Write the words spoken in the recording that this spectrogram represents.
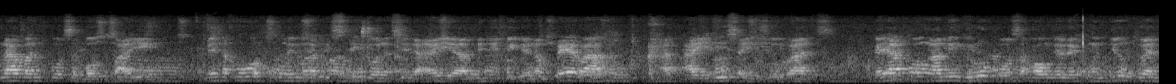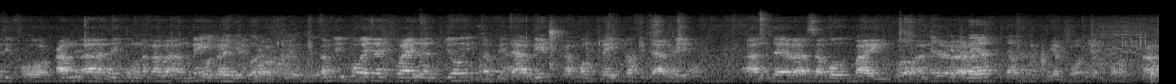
laban po sa vote buying. May nakuha po may mga testigo na sila ay uh, binibigyan ng pera at ID sa insurance. Kaya po ang aming grupo sa COMELEC noong June 24, ang uh, nitong nakaraang May 24, kami po ay nag-file ng joint affidavit, a complaint affidavit, under uh, sa vote buying po, under, uh, yan? po, yan po, uh,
